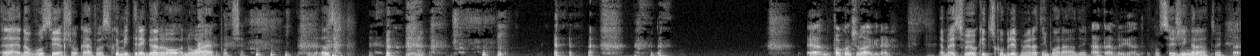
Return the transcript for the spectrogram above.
É, não, você achou. Cara, você fica me entregando no, no ar, poxa. é, pode continuar, Guilherme. É, mas foi eu que descobri a primeira temporada, hein? Ah, tá, obrigado. Não seja ingrato, hein? Tá.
